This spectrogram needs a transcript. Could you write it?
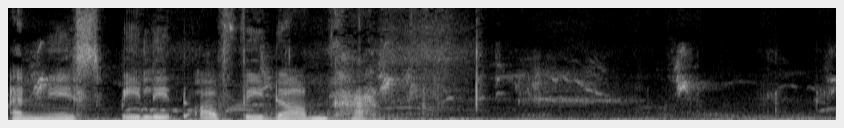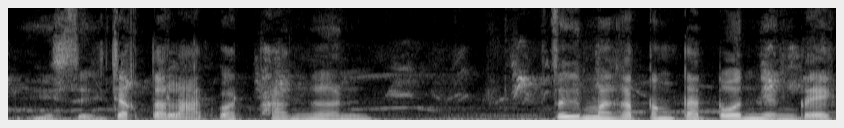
อันนี้ Spirit of Freedom ค่ะ นี่ซื้อจากตลาดวัดพระเงิน ซื้อมาก็ต้องตัดต้นอย่างเล็ก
